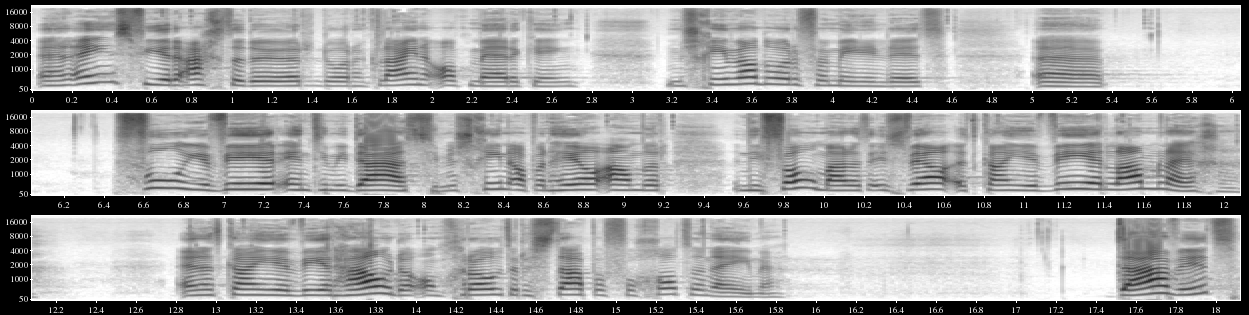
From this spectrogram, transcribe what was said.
En ineens via de achterdeur, door een kleine opmerking, misschien wel door een familielid, uh, voel je weer intimidatie. Misschien op een heel ander niveau, maar het, is wel, het kan je weer lam leggen. En het kan je weerhouden om grotere stappen voor God te nemen. David,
